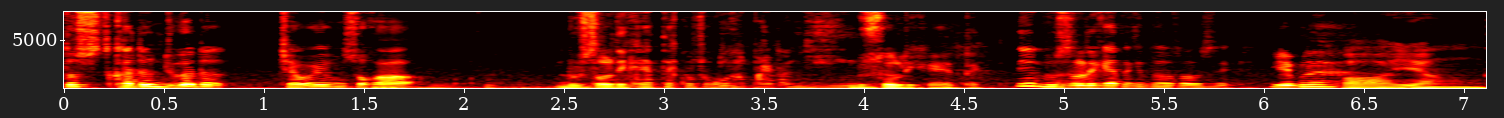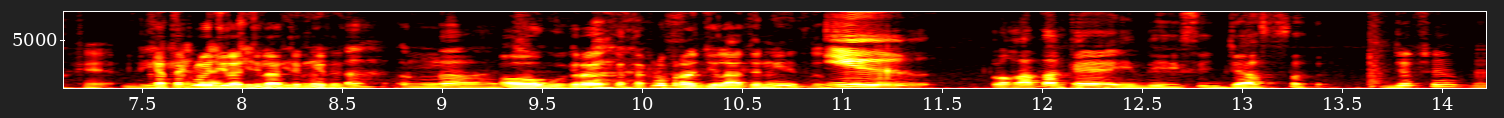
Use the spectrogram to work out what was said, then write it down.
terus kadang juga ada cewek yang suka dusel di ketek suka ngapain anjing? Dusul di ketek? Iya dusel di ketek itu tau sih. Iya bener. Oh yang kayak ketek lu jilat-jilatin gitu, eh enggak lah oh gue kira ketek lu pernah jilatin gitu? Iya lo kata kayak ini si Jaf Jawab siapa?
